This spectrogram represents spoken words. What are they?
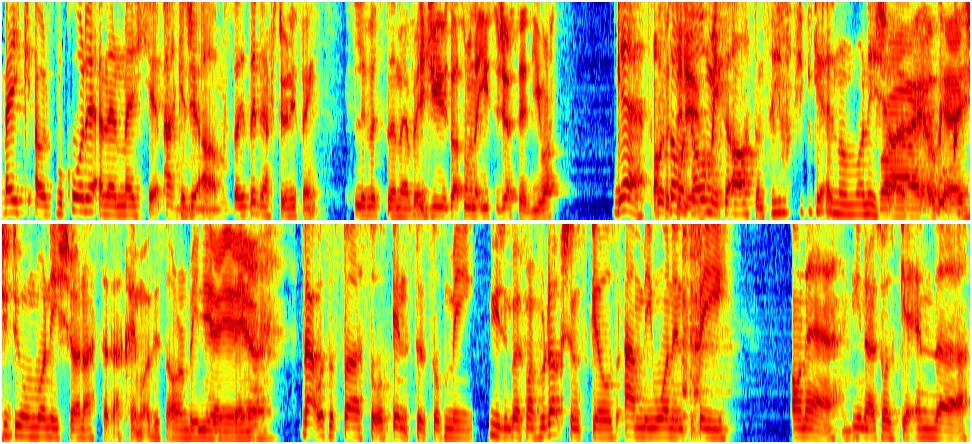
make, I would record it and then make it, package it up. So they didn't have to do anything. Deliver to them every. Did you use that something that you suggested? You asked. Yes, but offered to someone told me to ask them, see if you can get in on Ronnie's show. Right, okay. What could you do on Ronnie's show? And I said I came up with this R and B news Yeah, yeah, thing. yeah. That was the first sort of instance of me using both my production skills and me wanting to be on air. Mm-hmm. You know, so I was getting the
